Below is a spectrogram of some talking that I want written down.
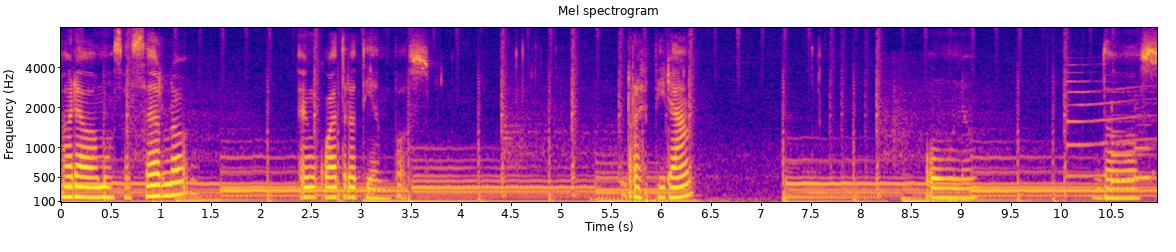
Ahora vamos a hacerlo en cuatro tiempos. Respira. Uno, dos,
